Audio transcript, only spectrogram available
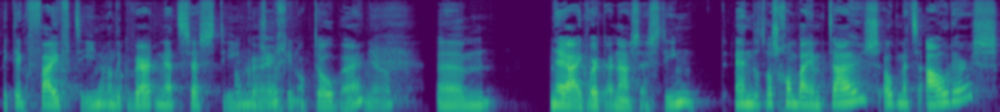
ik denk 15, Ja. want ik werd net 16. Dat was Oké. begin oktober. Ja. Ehm, nou ja, ik werd daarna 16. En dat was gewoon bij hem thuis, ook met zijn ouders.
